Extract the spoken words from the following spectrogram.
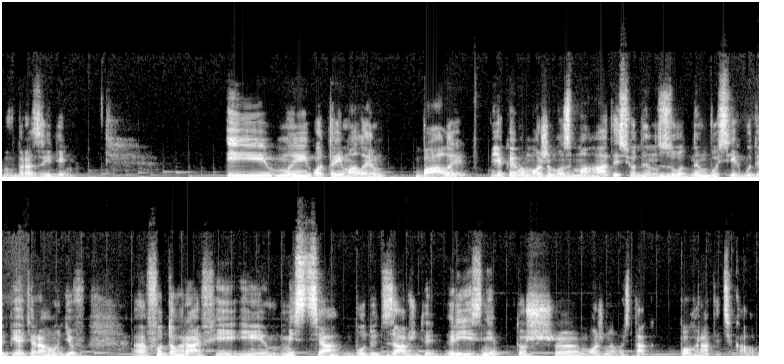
В Бразилії. І ми отримали бали, якими можемо змагатись один з одним. В усіх буде 5 раундів. Е, Фотографії і місця будуть завжди різні, тож е, можна ось так пограти цікаво.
